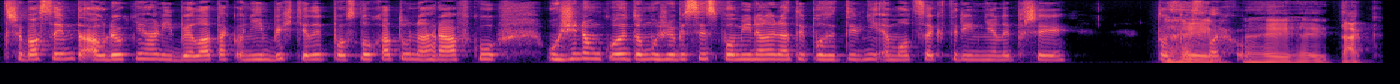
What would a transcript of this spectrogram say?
třeba se jim ta audiokniha líbila, tak oni by chtěli poslouchat tu nahrávku už jenom kvůli tomu, že by si vzpomínali na ty pozitivní emoce, které měli při tom hej, poslechu. Hej, hej, tak,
